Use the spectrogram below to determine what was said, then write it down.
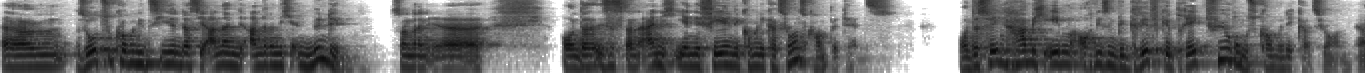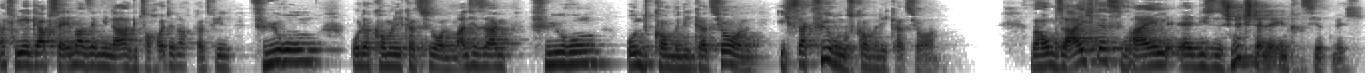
ähm, so zu kommunizieren, dass sie anderen, andere nicht entmündigen, sondern äh, und da ist es dann eigentlich eher eine fehlende Kommunikationskompetenz. Und deswegen habe ich eben auch diesen Begriff geprägt, Führungskommunikation. Ja, früher gab es ja immer Seminare, gibt es auch heute noch ganz viel Führung oder Kommunikation. Manche sagen Führung und Kommunikation. Ich sage Führungskommunikation. Warum sage ich das? Weil äh, diese Schnittstelle interessiert mich.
